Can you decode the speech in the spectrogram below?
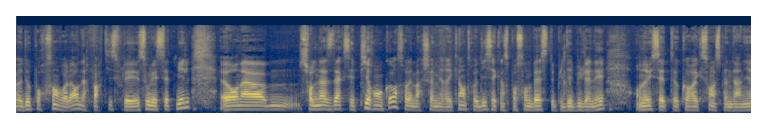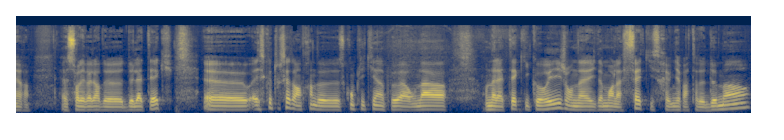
2%, voilà, on est reparti sous les, sous les 7000. Euh, on a, hum, sur le Nasdaq, c'est pire encore sur les marchés américains, entre 10 et 15% de baisse depuis le début de l'année. On a eu cette correction la semaine dernière euh, sur les valeurs de, de la tech. Euh, Est-ce que tout ça est en train de se compliquer un peu? Ah, on a, on a la tech qui corrige, on a évidemment la Fed qui se réunit à partir de demain,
